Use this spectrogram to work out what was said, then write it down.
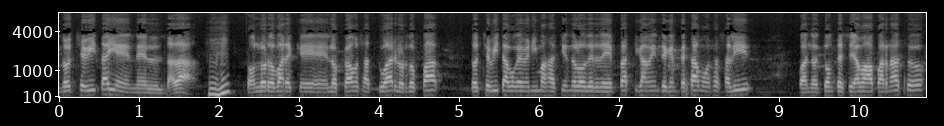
Dolce Vita y en el Dada. Son los dos bares que, en los que vamos a actuar, los dos pubs. Dolce Vita porque venimos haciéndolo desde prácticamente que empezamos a salir, cuando entonces se llamaba Parnaso,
